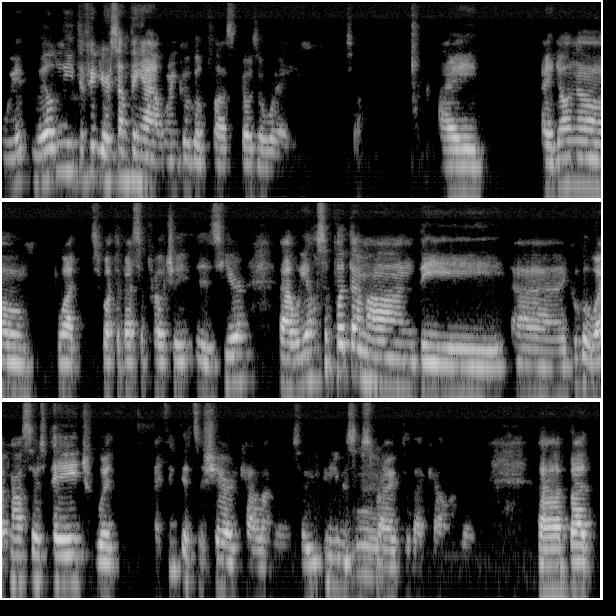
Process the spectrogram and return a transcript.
we, we'll need to figure something out when Google Plus goes away. So I I don't know what what the best approach is here. Uh, we also put them on the uh, Google Webmasters page with I think it's a shared calendar, so you can even subscribe to that calendar. Uh, but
